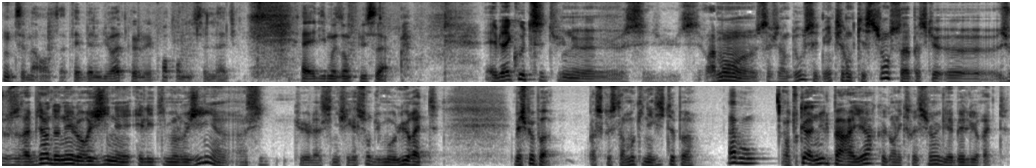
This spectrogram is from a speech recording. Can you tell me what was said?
c'est marrant, ça fait belle lurette que je l'ai pas entendu celle-là. Allez, dis-moi en plus. Eh bien, écoute, c'est une, c'est vraiment, ça vient d'où C'est une excellente question, ça, parce que euh, je vous aurais bien donné l'origine et, l'étymologie, ainsi que la signification du mot lurette. Mais je peux pas, parce que c'est un mot qui n'existe pas. Ah bon? En tout cas, nulle part ailleurs que dans l'expression il y a belle lurette.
